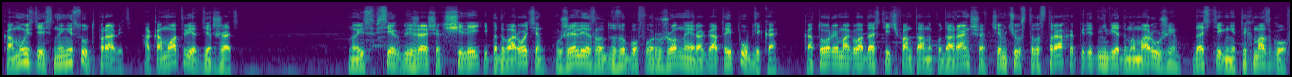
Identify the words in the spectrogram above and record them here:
кому здесь ныне суд править, а кому ответ держать. Но из всех ближайших щелей и подворотен уже лезла до зубов вооруженная рогатая публика, которая могла достичь фонтана куда раньше, чем чувство страха перед неведомым оружием достигнет их мозгов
